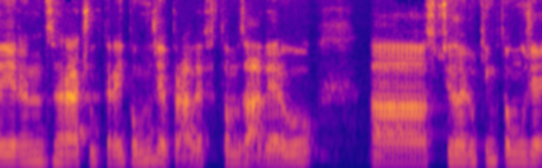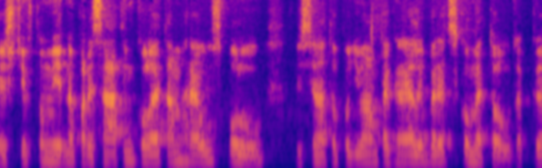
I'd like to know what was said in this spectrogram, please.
jeden z hráčů, který pomůže právě v tom závěru a s přihlednutím k tomu, že ještě v tom 51. kole tam hrajou spolu, když se na to podívám, tak hraje Liberec s Kometou, tak eh,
